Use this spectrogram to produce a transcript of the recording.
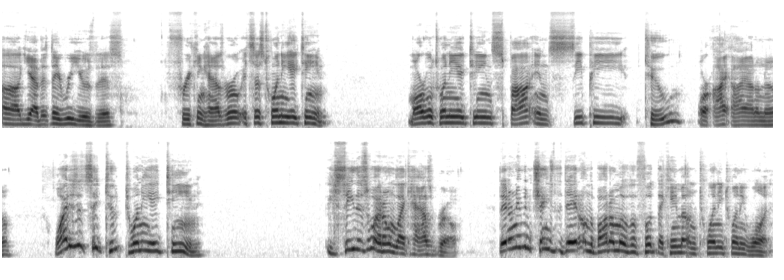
uh, yeah, they reused this. Freaking Hasbro. It says 2018. Marvel 2018 Spa and CP2, or II, I don't know. Why does it say 2018? You see, this is why I don't like Hasbro. They don't even change the date on the bottom of a foot that came out in 2021.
